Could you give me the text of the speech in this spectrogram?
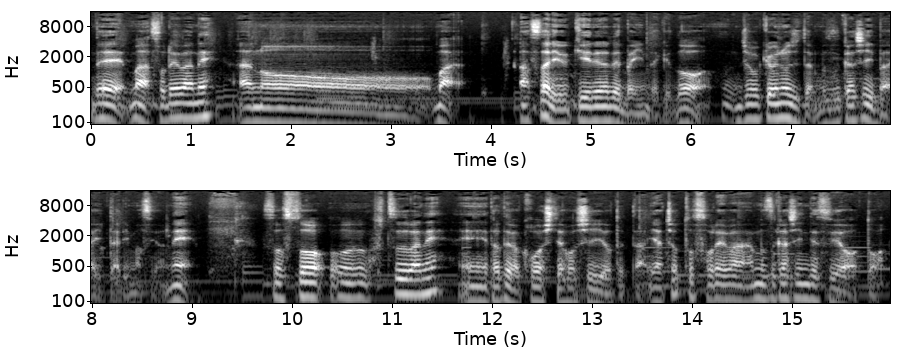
でまあそれはねあのーまああっさり受け入れられればいいんだけど状況に応じては難しい場合ってありますよね。そうすると普通はね、えー例えばこうしてほしいよって言ったら「いやちょっとそれは難しいんですよ」と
